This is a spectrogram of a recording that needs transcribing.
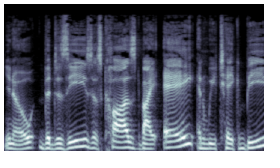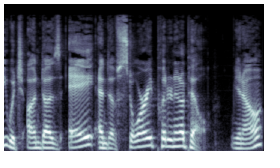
you know, the disease is caused by A and we take B, which undoes A, end of story, put it in a pill you know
